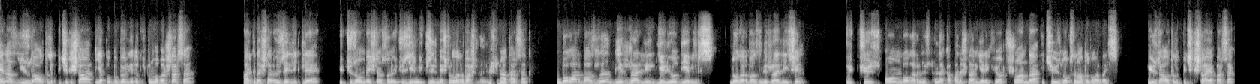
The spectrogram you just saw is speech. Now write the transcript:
En az %6'lık bir çıkış daha yapıp bu bölgede tutunma başlarsa arkadaşlar özellikle 315'ten sonra 320-325 dolara baş, üstüne atarsak dolar bazlı bir rally geliyor diyebiliriz. Dolar bazlı bir rally için 310 doların üstünde kapanışlar gerekiyor. Şu anda 296 dolardayız. %6'lık bir çıkış daha yaparsak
